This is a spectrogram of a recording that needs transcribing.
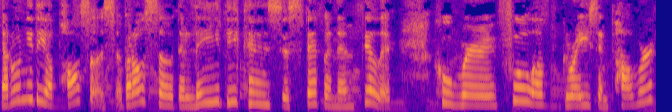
Not only the apostles, but also the lay deacons Stephen and Philip, who were full of grace and power,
